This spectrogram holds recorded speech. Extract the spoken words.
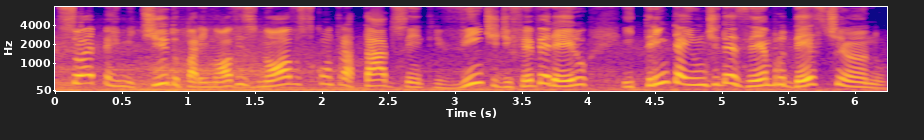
só é permitido para imóveis novos contratados entre 20 de fevereiro e 31 de dezembro deste ano.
